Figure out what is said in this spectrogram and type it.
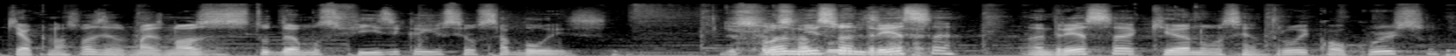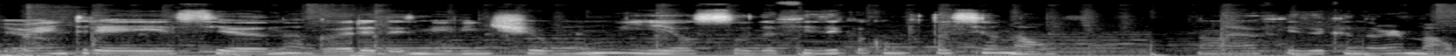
Que é o que nós fazemos, mas nós estudamos física e os seus sabores. Falando nisso, sabores, né? Andressa, Andressa, que ano você entrou e qual curso? Eu entrei esse ano, agora é 2021, e eu sou da física computacional. Não é a física normal,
